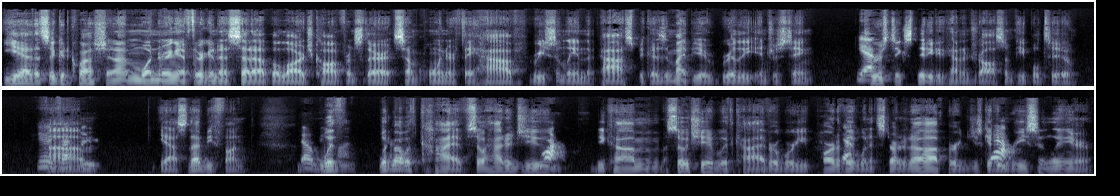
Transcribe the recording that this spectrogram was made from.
Yeah, that's a good question. I'm wondering if they're going to set up a large conference there at some point, or if they have recently in the past, because it might be a really interesting yeah. touristic city to kind of draw some people to. Yeah, exactly. Um, yeah, so that'd be fun. That would be with, fun. What about with Kyve? So how did you yeah. become associated with Kyve, or were you part of yeah. it when it started up, or just get yeah. recently, or?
